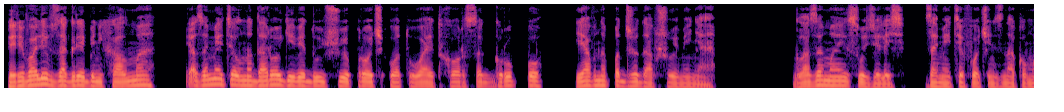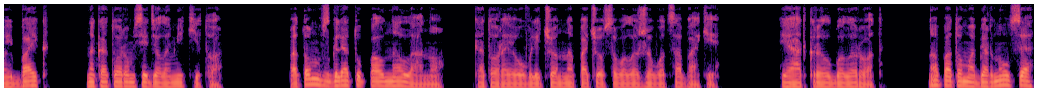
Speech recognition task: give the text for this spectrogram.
Перевалив за гребень холма, я заметил на дороге, ведущую прочь от Уайт-Хорса группу, явно поджидавшую меня. Глаза мои сузились, заметив очень знакомый байк, на котором сидела Микито. Потом взгляд упал на Лану, которая увлеченно почесывала живот собаки. Я открыл был рот, но потом обернулся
